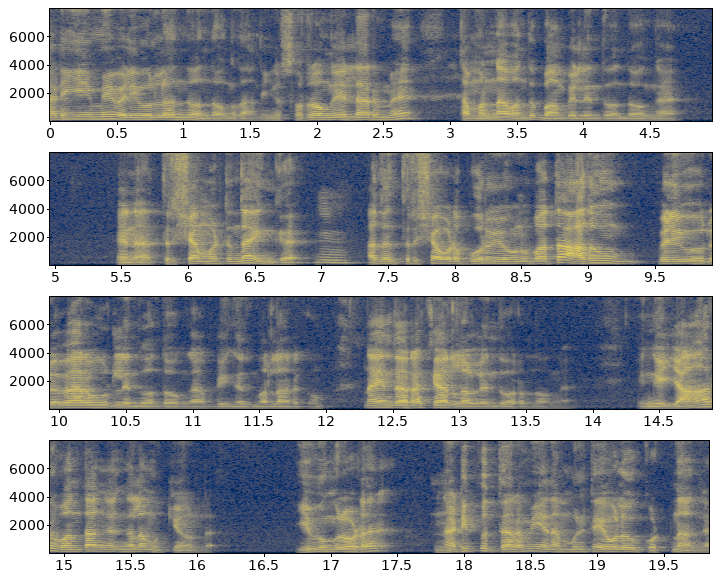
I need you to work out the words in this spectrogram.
நடிகையுமே வெளியூர்லேருந்து வந்தவங்க தான். நீங்கள் சொல்கிறவங்க எல்லாருமே தமன்னா வந்து பாம்பேலேருந்து வந்தவங்க. என்ன த்ரிஷா மட்டும்தான் இங்க. அதுவும் த்ரிஷாவோட பூர்வீகம்னு பார்த்தா அதுவும் வெளியூர்ல வேற ஊர்ல இருந்து வந்தவங்க அப்படிங்கிறது மாதிரிலாம் இருக்கும். நயன்தாரா கேரளாவுல இருந்து வந்தவங்க. இங்க யார் வந்தாங்கங்கெல்லாம் முக்கியம் இல்லை. இவங்களோட நடிப்பு திறமையை நம்மள்ட்ட எவ்வளவு கொட்டினாங்க.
